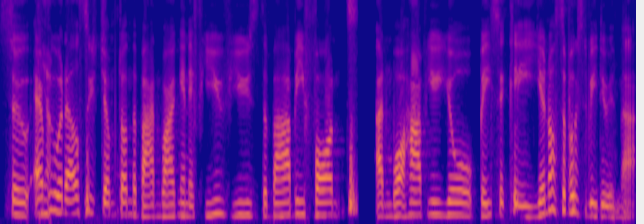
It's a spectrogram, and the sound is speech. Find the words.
So everyone else who's jumped on the bandwagon, if you've used the Barbie font and what have you, you're basically you're not supposed to be doing that.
